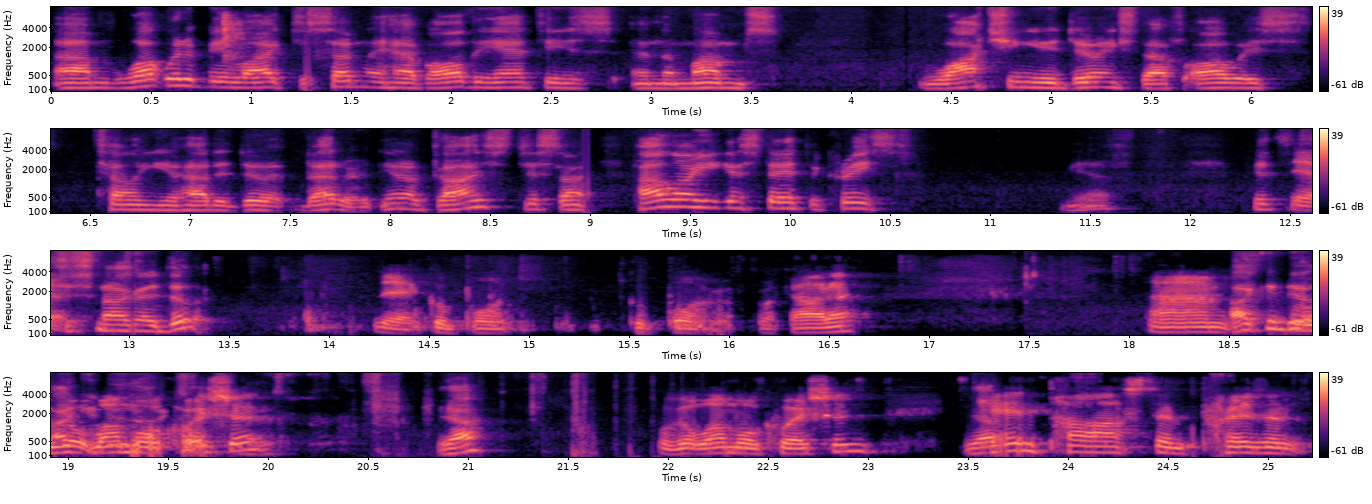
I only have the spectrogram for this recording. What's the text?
Um, what would it be like to suddenly have all the aunties and the mums watching you doing stuff, always telling you how to do it better? You know, guys just aren't. How long are you going to stay at the crease? You know, it's yeah. just not going to do it. Yeah, good point. Good point, Ricardo. Um, I can do. We've got one more question. Yeah. We've got one more question. Yep. Can past and present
